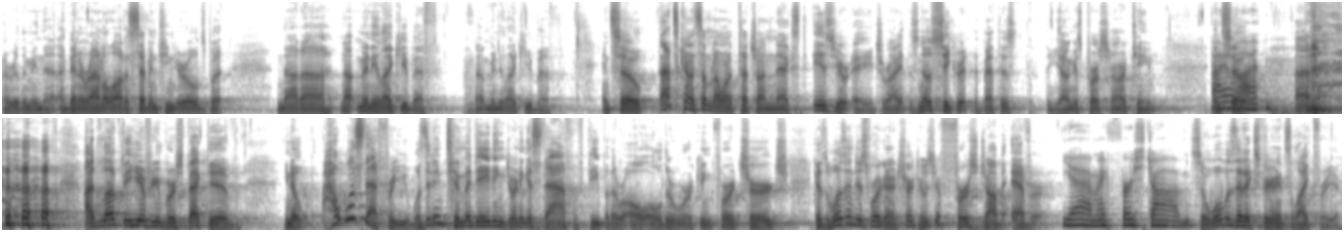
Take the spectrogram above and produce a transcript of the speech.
I really mean that. I've been around a lot of 17 year olds, but not, uh, not many like you, Beth. Not many like you, Beth. And so that's kind of something I want to touch on next is your age, right? There's no secret that Beth is the youngest person on our team. By so, a lot. Uh, I'd love to hear from your perspective. You know, how was that for you? Was it intimidating joining a staff of people that were all older working for a church? Because it wasn't just working at a church, it was your first job ever. Yeah, my first job. So, what was that experience like for you?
